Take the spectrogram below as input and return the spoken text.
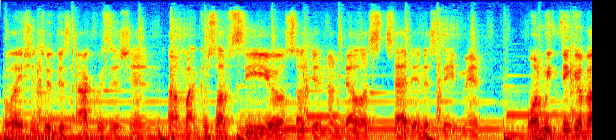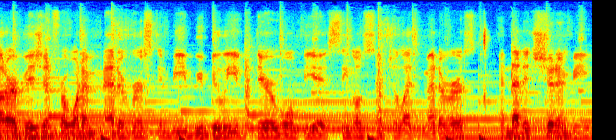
relation to this acquisition, uh, Microsoft CEO Satya Nadella said in a statement when we think about our vision for what a metaverse can be, we believe there won't be a single centralized metaverse and that it shouldn't be.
